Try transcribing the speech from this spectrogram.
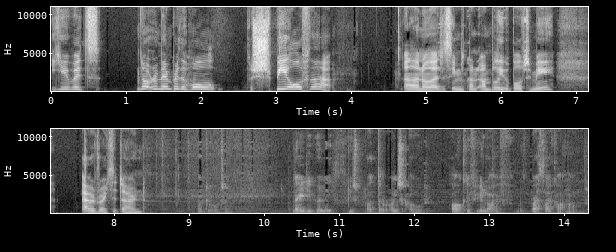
you would not remember the whole spiel of that. Uh, I don't know, that just seems kind of unbelievable to me. I would write it down. My daughter. Lady beneath whose blood that runs cold. I'll give you life with breath I can't hold.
